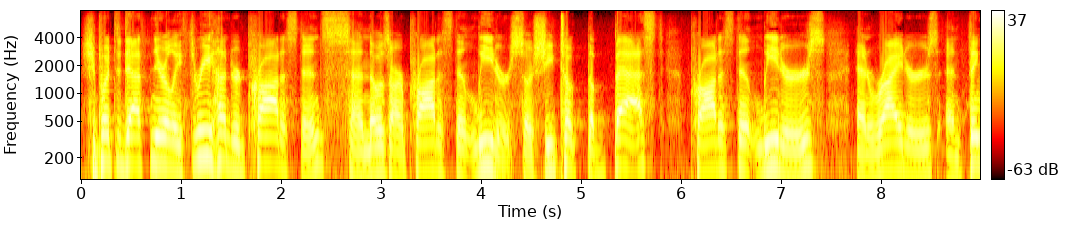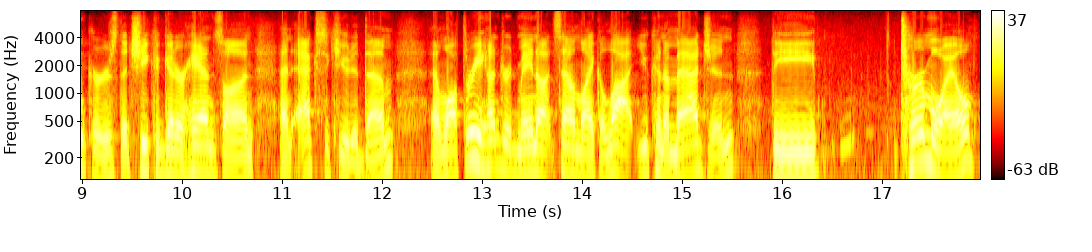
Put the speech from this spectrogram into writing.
She put to death nearly 300 Protestants, and those are Protestant leaders. So she took the best Protestant leaders and writers and thinkers that she could get her hands on and executed them. And while 300 may not sound like a lot, you can imagine the turmoil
